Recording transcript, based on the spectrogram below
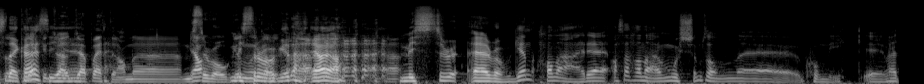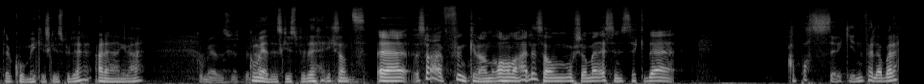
så det kan du jeg ikke- si. Du er, du er på etternavn med Mr. Ja, Rogan. Mr. Rogan, ja. ja, ja. Mr. Uh, Rogan, han er eh, Altså, han er jo morsom sånn uh, komik... Uh, hva heter det? Komikerskuespiller? Er det en greie? Komedieskuespiller. Komedieskuespiller, ikke sant. Eh, så er- funker han, og han er liksom morsom, men jeg syns ikke det Han passer ikke inn, føler jeg bare.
